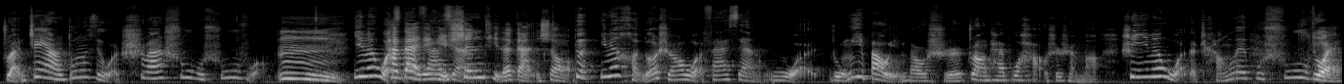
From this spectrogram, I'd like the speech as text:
转这样东西我吃完舒不舒服？嗯，因为我它带给你身体的感受。对，因为很多时候我发现我容易暴饮暴食，状态不好是什么？是因为我的肠胃不舒服，对，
